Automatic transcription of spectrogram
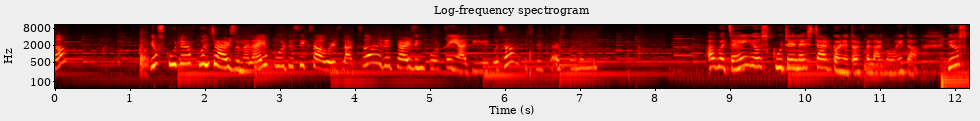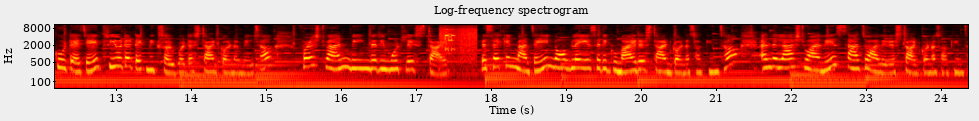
छ। यो स्कुटर फुल चार्ज हुनलाई फोर टु सिक्स आवर्स लाग्छ र चार्जिङ पोर्ट चाहिँ यहाँ दिएको छ। यसले चार्ज गर्न अब चाहिँ यो स्कुटरलाई स्टार्ट गर्नेतर्फ लागौँ है त। यो स्कुटर चाहिँ थ्रीवटा टेक्निक्सहरूबाट स्टार्ट गर्न मिल्छ। फर्स्ट वान बिङ द रिमोटले स्टार्ट र सेकेन्डमा चाहिँ नबलाई यसरी घुमाएर स्टार्ट गर्न सकिन्छ। And the last one is साँचो हालेर स्टार्ट गर्न सकिन्छ।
